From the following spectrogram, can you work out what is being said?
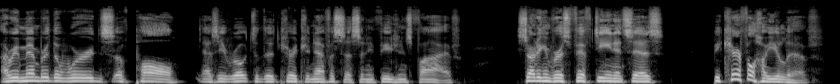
I remember the words of Paul as he wrote to the church in Ephesus in Ephesians 5. Starting in verse 15, it says, Be careful how you live.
